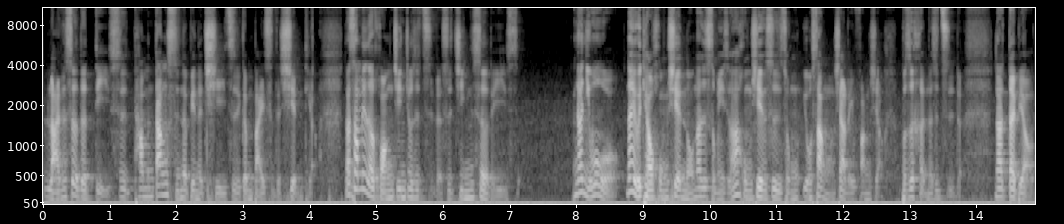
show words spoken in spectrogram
蓝色的底是他们当时那边的旗帜跟白色的线条，那上面的黄金就是指的是金色的意思。那你问我，那有一条红线哦，那是什么意思？它红线是从由上往下的一个方向，不是横的，是直的。那代表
